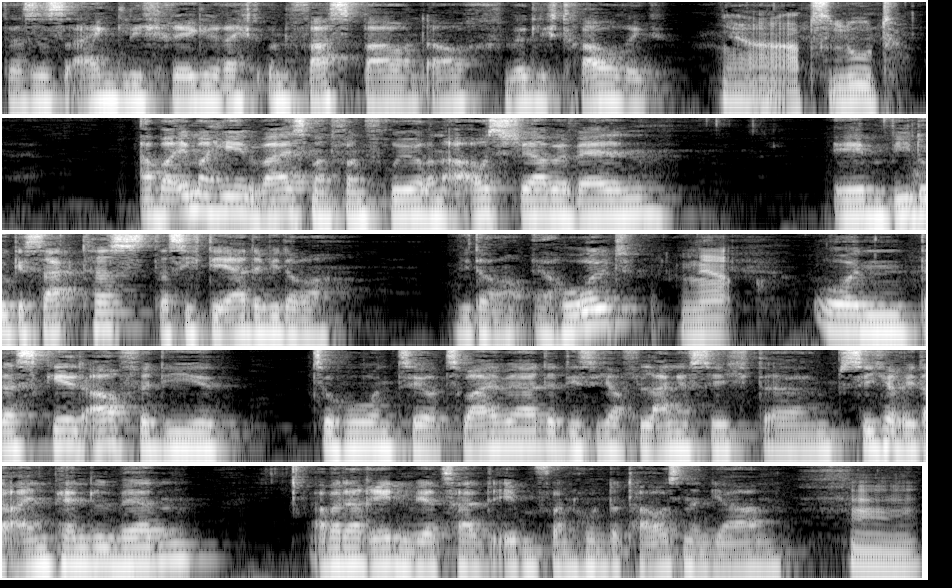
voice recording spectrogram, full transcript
das ist eigentlich regelrecht unfassbar und auch wirklich traurig. Ja, absolut. Aber immerhin weiß man von früheren Aussterbewellen, eben wie du gesagt hast, dass sich die Erde wieder, wieder erholt. Ja. Und das gilt auch für die zu hohen CO2-Werte, die sich auf lange Sicht äh, sicher wieder einpendeln werden. Aber da reden wir jetzt halt eben von hunderttausenden Jahren. Mhm.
